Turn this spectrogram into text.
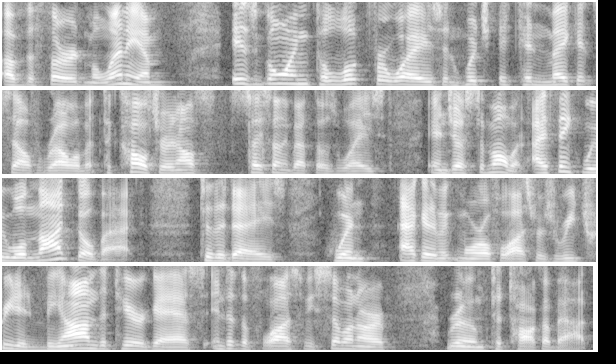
of the third millennium is going to look for ways in which it can make itself relevant to culture. And I'll say something about those ways in just a moment. I think we will not go back to the days when academic moral philosophers retreated beyond the tear gas into the philosophy seminar room to talk about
